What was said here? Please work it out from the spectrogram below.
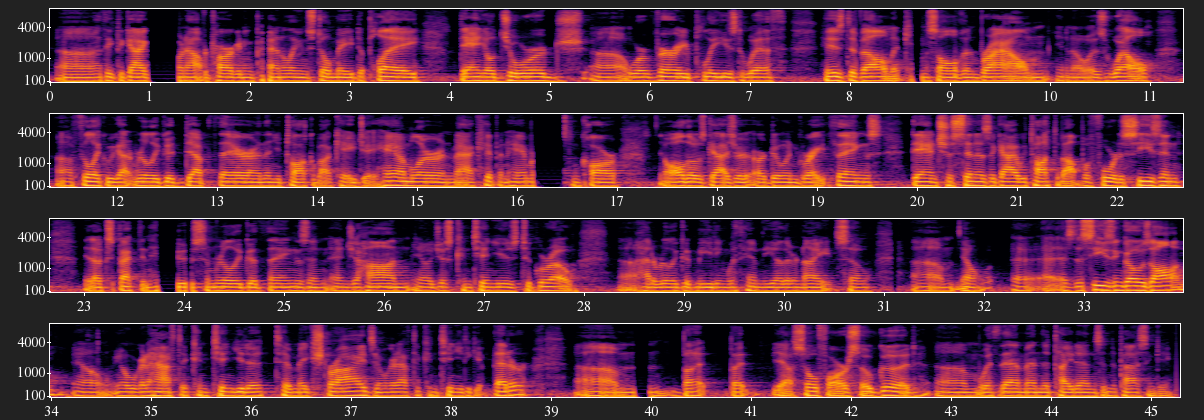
Uh, I think the guy went out for targeting penalty and still made the play. Daniel George, uh, we're very pleased with his development. Cam Sullivan Brown, you know, as well. I uh, feel like we got really good depth there. And then you talk about KJ Hamler and Mac Hippenhammer. Carr, you know, all those guys are, are doing great things. Dan Chisena is a guy we talked about before the season, you know, expecting him to do some really good things. And, and Jahan, you know, just continues to grow. Uh, had a really good meeting with him the other night. So, um, you know, uh, as the season goes on, you know, you know, we're going to have to continue to, to make strides and we're going to have to continue to get better. Um, but, but yeah, so far so good um, with them and the tight ends in the passing game.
